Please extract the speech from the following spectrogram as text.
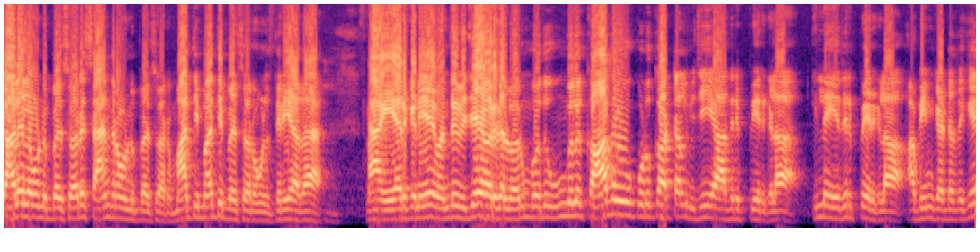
காலையில ஒண்ணு பேசுவாரு சாயந்தரம் ஒண்ணு பேசுவாரு. மாத்தி மாத்தி பேசுவாரு உங்களுக்கு தெரியாதா? நான் ஏற்கனவே வந்து விஜய் அவர்கள் வரும்போது உங்களுக்கு ஆதரவு கொடுக்காட்டால் விஜய் ஆதரிப்பீர்களா? இல்ல எதிர்ப்பீர்களா? அப்படின்னு கேட்டதுக்கு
